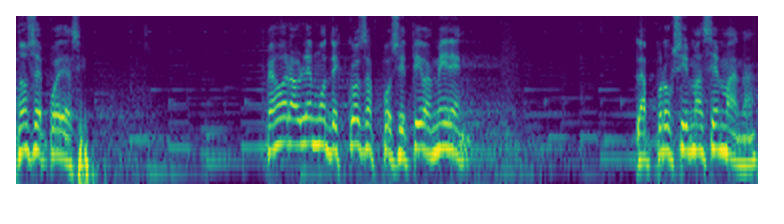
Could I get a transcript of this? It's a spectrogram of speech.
No se puede así. Mejor hablemos de cosas positivas. Miren, la próxima semana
